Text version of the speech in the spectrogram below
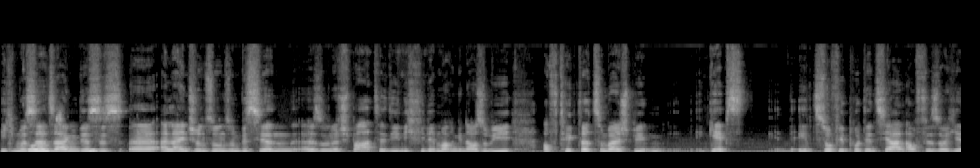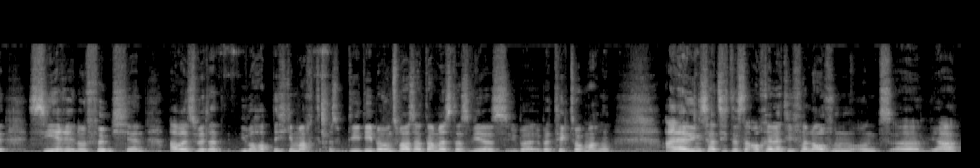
Ich muss Und- halt sagen, das ist äh, allein schon so, so ein bisschen äh, so eine Sparte, die nicht viele machen. Genauso wie auf TikTok zum Beispiel gäbe es gibt so viel Potenzial auch für solche Serien und Filmchen, aber es wird halt überhaupt nicht gemacht. Also die Idee bei uns war es halt damals, dass wir es über, über TikTok machen. Allerdings hat sich das dann auch relativ verlaufen und äh, ja.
